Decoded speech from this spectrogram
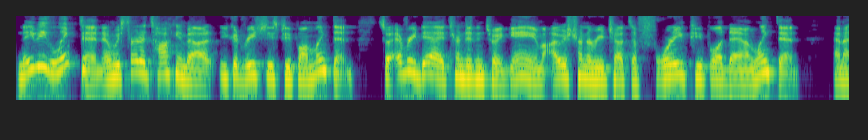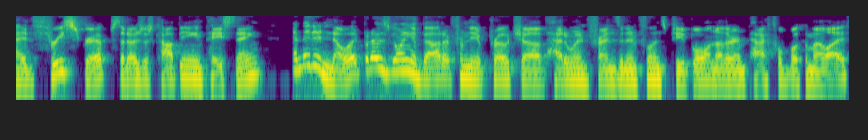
Maybe LinkedIn. And we started talking about you could reach these people on LinkedIn. So every day I turned it into a game. I was trying to reach out to 40 people a day on LinkedIn and I had three scripts that I was just copying and pasting. And they didn't know it, but I was going about it from the approach of how to win friends and influence people, another impactful book in my life.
